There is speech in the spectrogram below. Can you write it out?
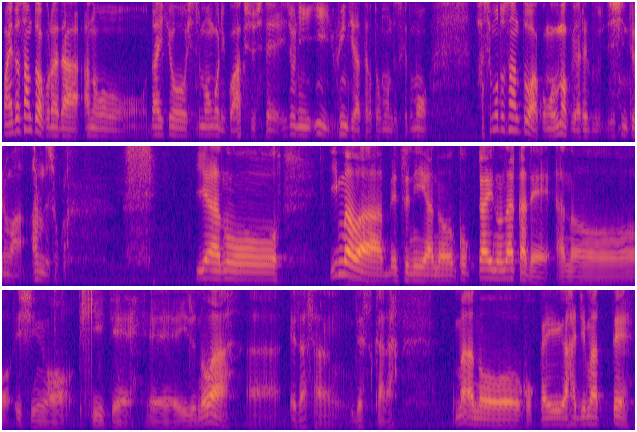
まあ、枝さんとはこの間あの代表質問後にこう握手して非常にいい雰囲気だったかと思うんですけども橋本さんとは今後うまくやれる自信というのはあるんでしょうか？いやあのー今は別にあの国会の中であの維新を率いて、えいるのは枝さんですから、まあ、あの国会が始まって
